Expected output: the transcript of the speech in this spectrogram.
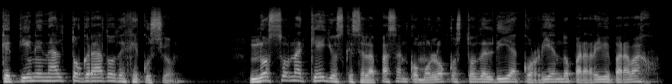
que tienen alto grado de ejecución no son aquellos que se la pasan como locos todo el día corriendo para arriba y para abajo.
